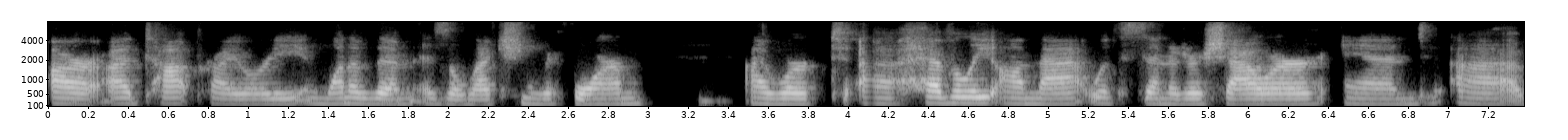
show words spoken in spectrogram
are a top priority, and one of them is election reform. I worked uh, heavily on that with Senator Shower and uh,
